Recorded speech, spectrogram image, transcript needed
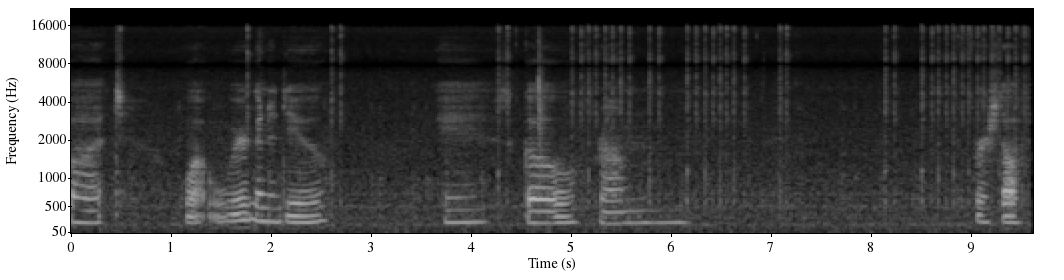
but what we're going to do is go from, first off,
